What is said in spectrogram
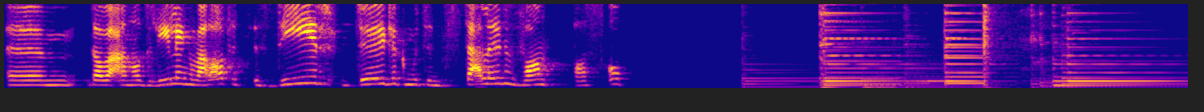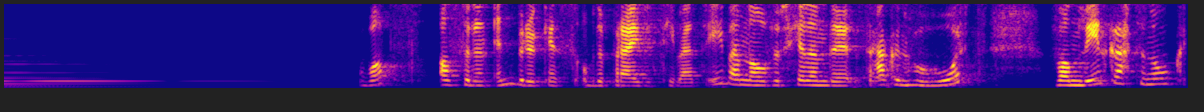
Um, dat we aan onze leerlingen wel altijd zeer duidelijk moeten stellen van pas op. Wat als er een inbreuk is op de privacywet? We hebben al verschillende zaken gehoord van leerkrachten ook.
